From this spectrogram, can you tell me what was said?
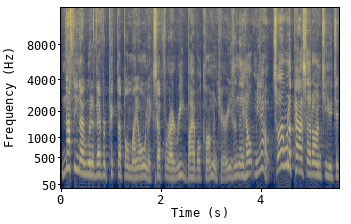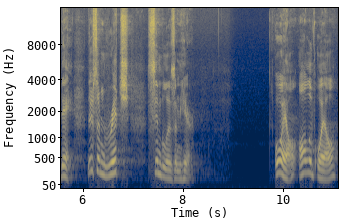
Nothing I would have ever picked up on my own except for I read Bible commentaries and they help me out. So I want to pass that on to you today. There's some rich symbolism here. Oil, olive oil,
